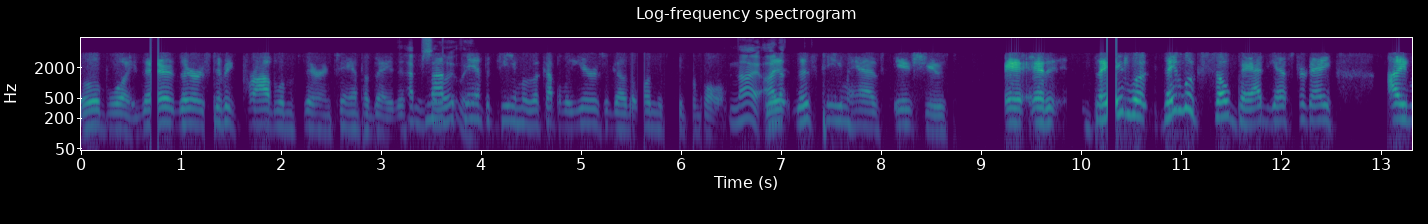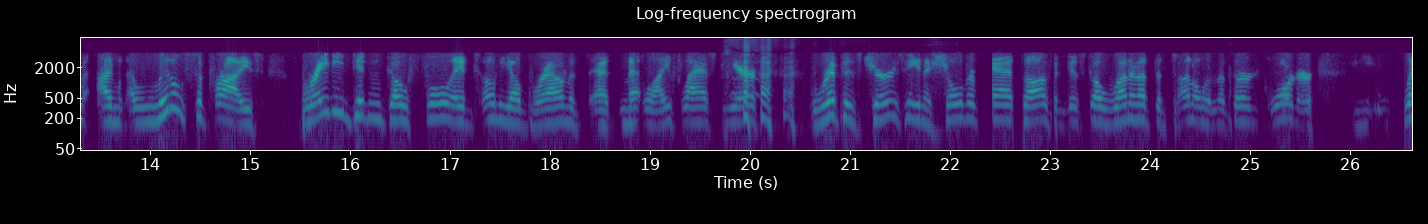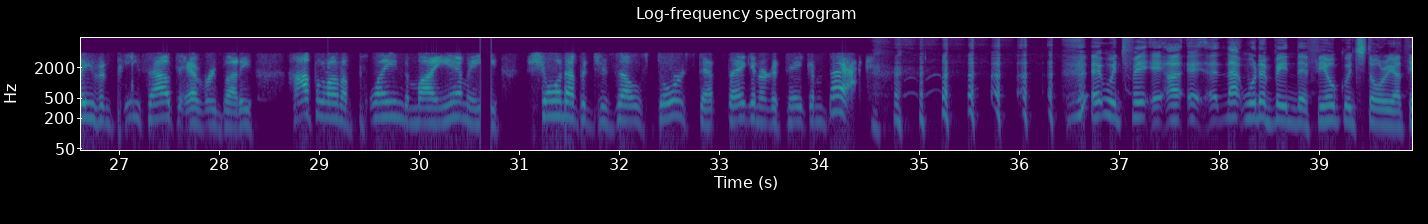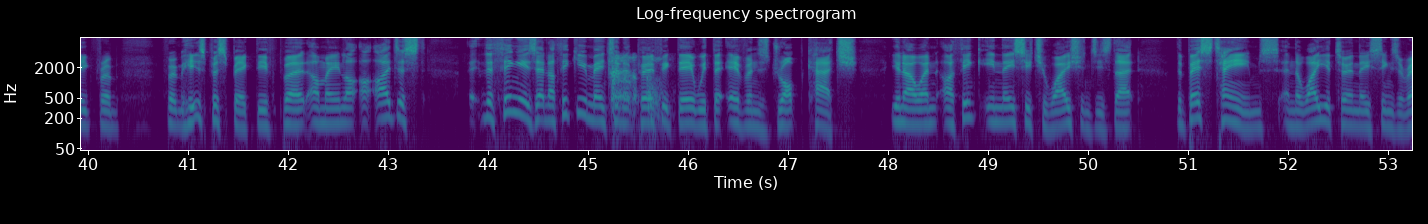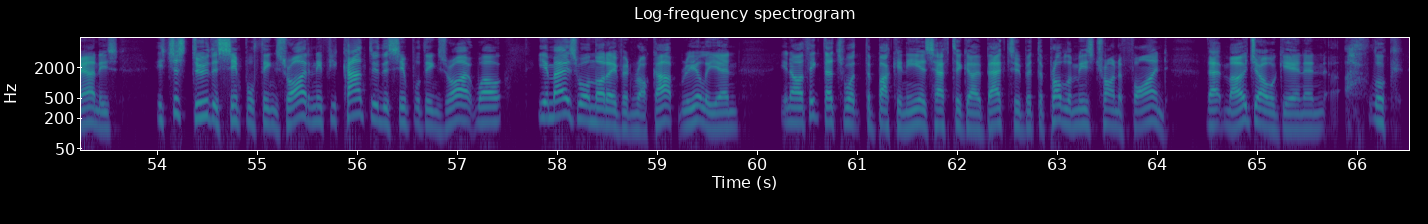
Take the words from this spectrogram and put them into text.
oh boy, there there are civic problems there in Tampa Bay. This Absolutely. is not the Tampa team of a couple of years ago that won the Super Bowl. No, this, this team has issues, and, and they look they look so bad yesterday. I'm I'm a little surprised Brady didn't go full Antonio Brown at, at MetLife last year, rip his jersey and his shoulder pads off, and just go running up the tunnel in the third quarter, waving peace out to everybody, hopping on a plane to Miami, showing up at Gisele's doorstep, begging her to take him back. it would fit. Uh, it, uh, that would have been the feel good story, I think, from from his perspective. But I mean, I, I just the thing is, and I think you mentioned it perfect there with the Evans drop catch, you know, and I think in these situations is that the best teams and the way you turn these things around is is just do the simple things right. And if you can't do the simple things right, well, you may as well not even rock up, really. And, you know, I think that's what the Buccaneers have to go back to. But the problem is trying to find that mojo again. And uh, look,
